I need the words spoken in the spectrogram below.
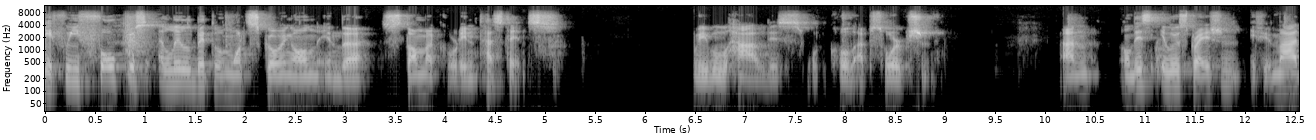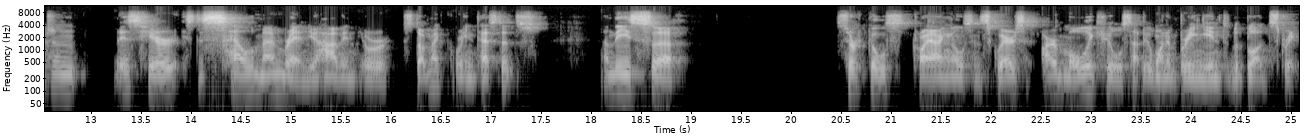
If we focus a little bit on what's going on in the stomach or the intestines, we will have this what we call absorption. And on this illustration, if you imagine this here is the cell membrane you have in your stomach or intestines, and these uh, circles, triangles, and squares are molecules that we want to bring into the bloodstream.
